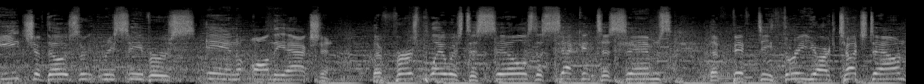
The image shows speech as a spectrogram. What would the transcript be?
Each of those receivers in on the action. The first play was to Sills, the second to Simms. The 53-yard touchdown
